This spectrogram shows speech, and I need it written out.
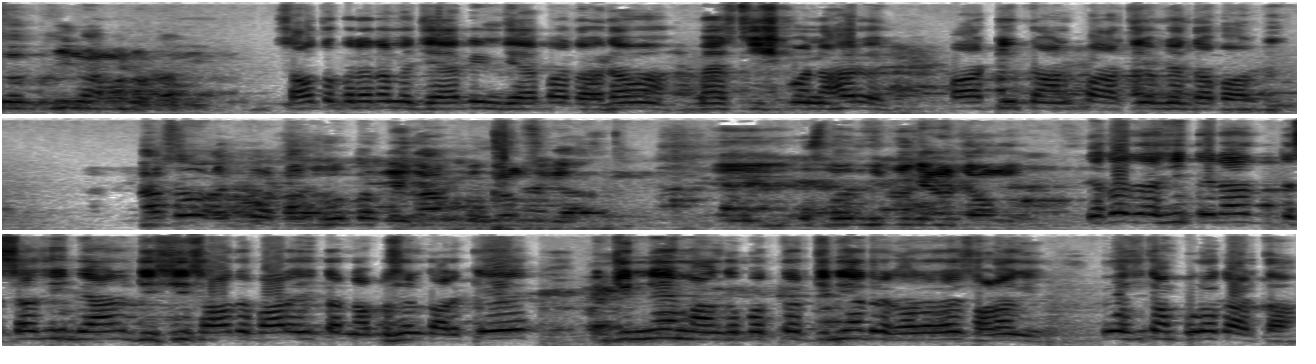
ਹਾਂਜੀ ਸਰ ਕੀ ਨਾਮ ਆ ਤੁਹਾਡਾ? ਸਭ ਤੋਂ ਪਹਿਲਾਂ ਤਾਂ ਮੈਂ ਜੈ ਭੀਮ ਜੈ ਭਾਰਤ ਦੱਸਦਾ ਵਾਂ। ਮੈਂ ਸਤੀਸ਼ ਕੁਮਾਰ ਨਾਹਰ ਪਾਰਟੀ ਪ੍ਰਧਾਨ ਭਾਰਤੀ ਆਮ ਜਨਤਾ ਪਾਰਟੀ। ਹਾਂ ਸਰ ਅੱਜ ਤੁਹਾਡਾ ਦੋ ਧਰਨੇ ਦਾ ਪ੍ਰੋਗਰਾਮ ਸੀਗਾ। ਤੇ ਉਸ ਬਾਰੇ ਤੁਸੀਂ ਕੀ ਕਹਿਣਾ ਚਾਹੋਗੇ? ਦੇਖੋ ਅਸੀਂ ਪਹਿਲਾਂ ਦੱਸਿਆ ਸੀ ਬਿਆਨ ਡੀਸੀ ਸਾਹਿਬ ਦੇ ਬਾਹਰ ਅਸੀਂ ਧਰਨਾ ਪ੍ਰਦਰਸ਼ਨ ਕਰਕੇ ਜਿੰਨੇ ਮੰਗ ਪੱਤਰ ਜਿੰਨੀਆਂ ਦਰਖਾਸਤਾਂ ਸਾੜਾਂਗੇ ਉਹ ਅਸੀਂ ਕੰਮ ਪੂਰਾ ਕਰਤਾ।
